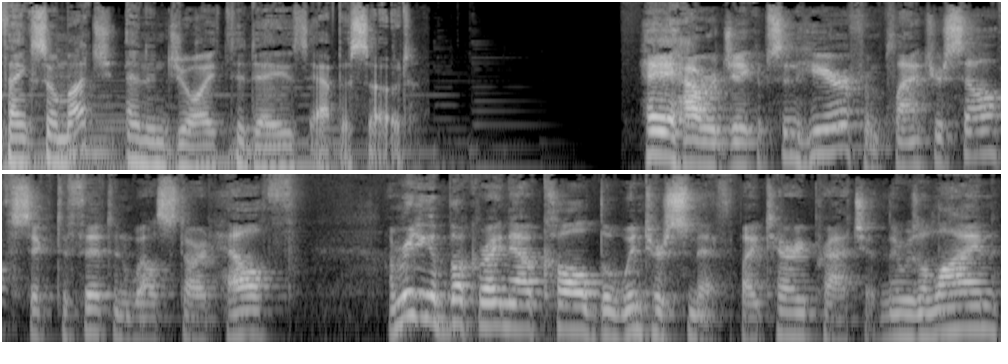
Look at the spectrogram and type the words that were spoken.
Thanks so much and enjoy today's episode. Hey, Howard Jacobson here from Plant Yourself, Sick to Fit and WellStart Health. I'm reading a book right now called The Wintersmith by Terry Pratchett. And there was a line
